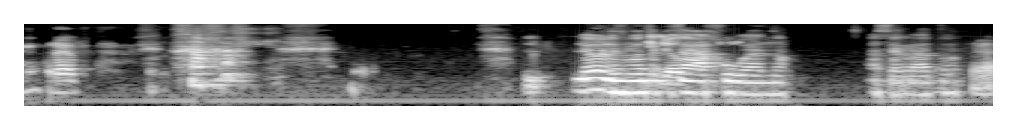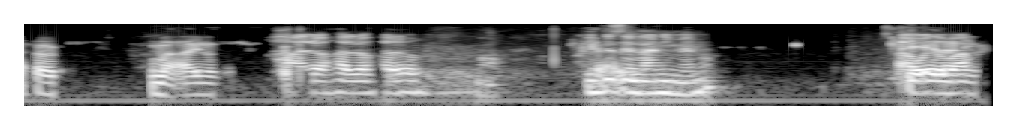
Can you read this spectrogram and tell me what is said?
Minecraft. Luego les muestro que estaba jugando hace rato. Ahí no. Jalo, jalo, jalo. No. Este es el anime, ¿no? Ah, Sí, bueno, el va. anime.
